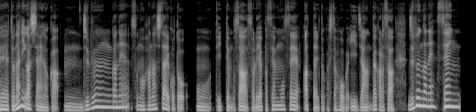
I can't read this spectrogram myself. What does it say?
えー、と何がしたいのか、うん、自分がねその話したいことうん、って言ってもさそれやっぱ専門性あったりとかした方がいいじゃん。だからさ自分がね1000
